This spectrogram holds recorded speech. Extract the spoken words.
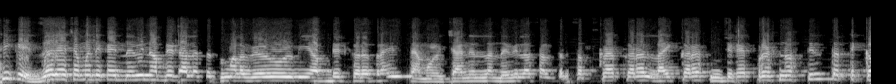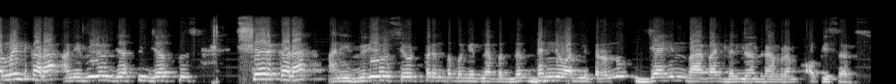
ठीक आहे जर याच्यामध्ये काही नवीन अपडेट आलं तर तुम्हाला वेळोवेळी मी अपडेट करत राहील. त्यामुळे चॅनलला नवीन असाल तर सबस्क्राईब करा लाईक करा. तुमचे काही प्रश्न असतील तर ते कमेंट करा आणि व्हिडिओ जास्तीत जास्त शेअर करा आणि व्हिडिओ शेवटपर्यंत बघितल्याबद्दल धन्यवाद मित्रांनो. जय हिंद बाय बाय धन्यवाद राम राम. ऑफिसर्स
